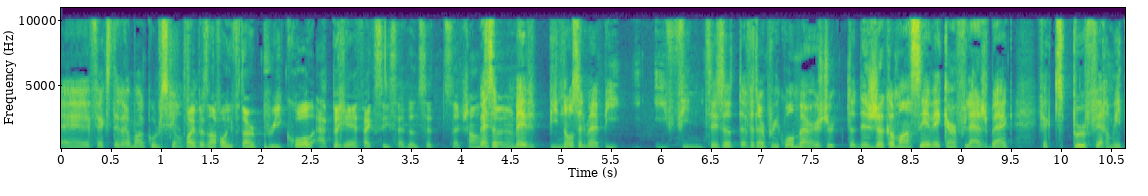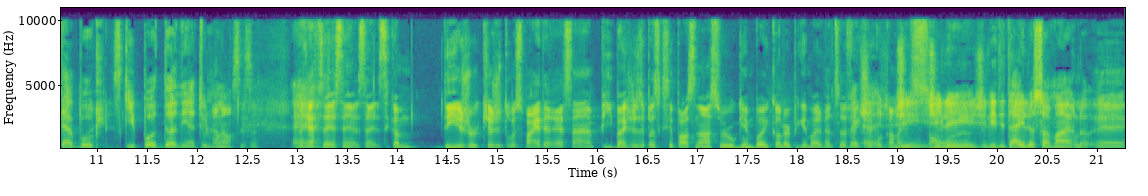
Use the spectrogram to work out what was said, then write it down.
Euh, fait que c'était vraiment cool ce qu'ils ont fait. Ouais, parce qu'en fond, il fait un prequel après. Fait que ça donne cette, cette Ben, chance-là. là. mais puis non seulement, puis il finit. Tu sais ça, t'as fait un prequel, mais un jeu que t'as déjà commencé avec un flashback. Fait que tu peux fermer ta boucle, ce qui est pas donné à tout le Ah monde. non, c'est ça. Euh, Bref, c'est- comme des jeux que j'ai trouvé super intéressants. Puis ben, je sais pas ce qui s'est passé dans ceux au Game Boy Color puis Game Boy Advance. là, fait que je sais Euh, pas comment j'ai, ils sont. j'ai les, euh. j'ai les détails, le sommaire. Là. Euh,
